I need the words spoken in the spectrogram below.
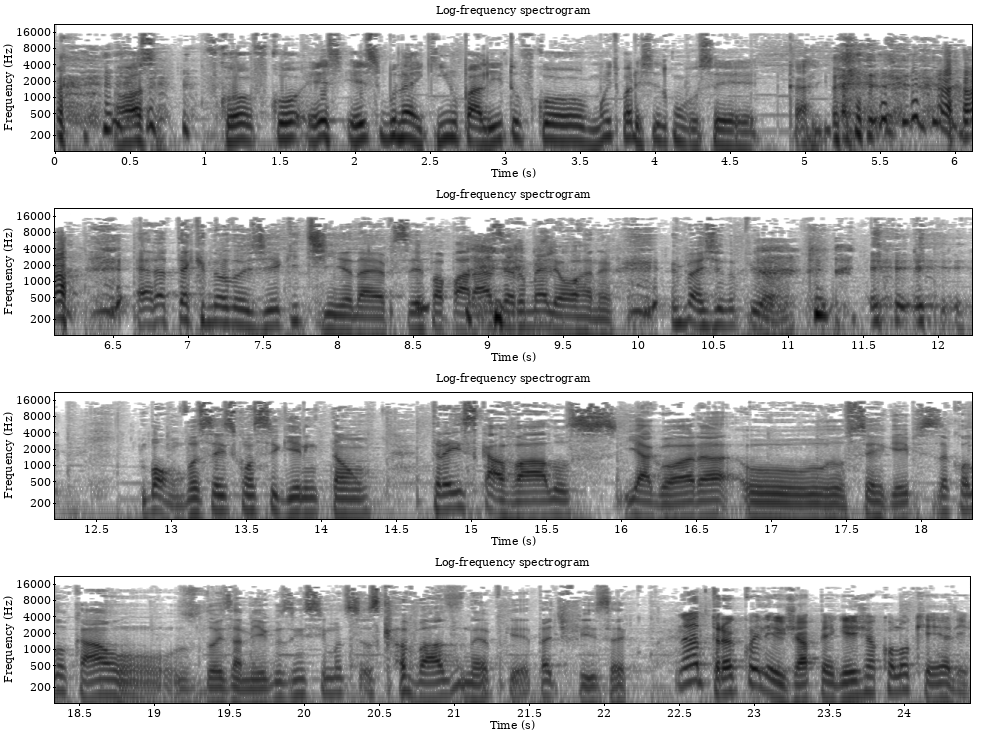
nossa, ficou, ficou esse, esse bonequinho, o palito, ficou muito parecido com você, Carlinhos. Era a tecnologia que tinha na época. Ser paparazzi era o melhor, né? Imagina o pior. Bom, vocês conseguiram então três cavalos e agora o Sergei precisa colocar os dois amigos em cima dos seus cavalos, né? Porque tá difícil. Não, tranquilo, já peguei e já coloquei ali.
